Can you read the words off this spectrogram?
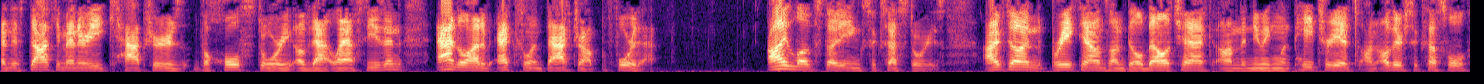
And this documentary captures the whole story of that last season and a lot of excellent backdrop before that. I love studying success stories. I've done breakdowns on Bill Belichick, on the New England Patriots, on other successful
